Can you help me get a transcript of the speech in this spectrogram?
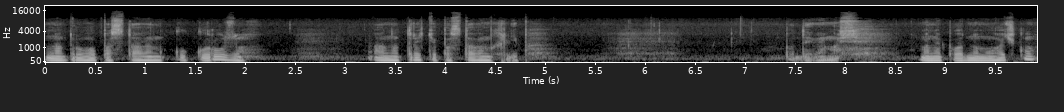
На другу поставимо кукурузу, а на третю поставимо хліб. Подивимось. У мене по одному гачку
